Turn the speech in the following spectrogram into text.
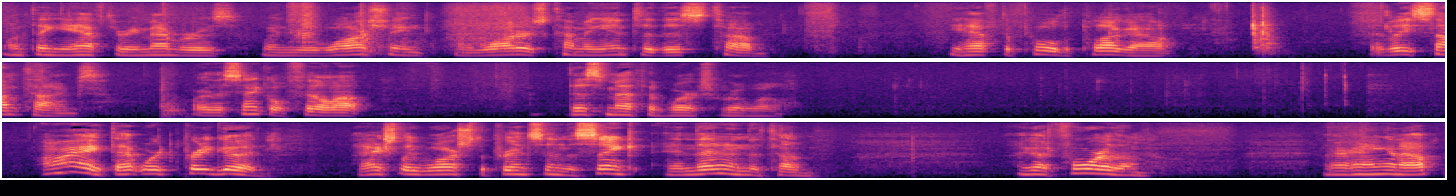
One thing you have to remember is when you're washing and water's coming into this tub, you have to pull the plug out, at least sometimes, or the sink will fill up. this method works real well. All right, that worked pretty good. I actually washed the prints in the sink and then in the tub. I got four of them. They're hanging up.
